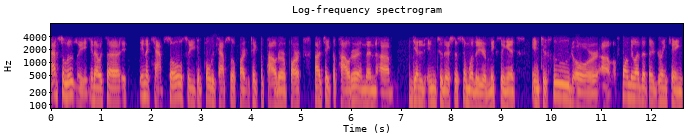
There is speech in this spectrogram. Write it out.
Absolutely. You know, it's a it's in a capsule, so you can pull the capsule apart and take the powder apart, uh, take the powder, and then uh, get it into their system. Whether you're mixing it into food or uh, a formula that they're drinking,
